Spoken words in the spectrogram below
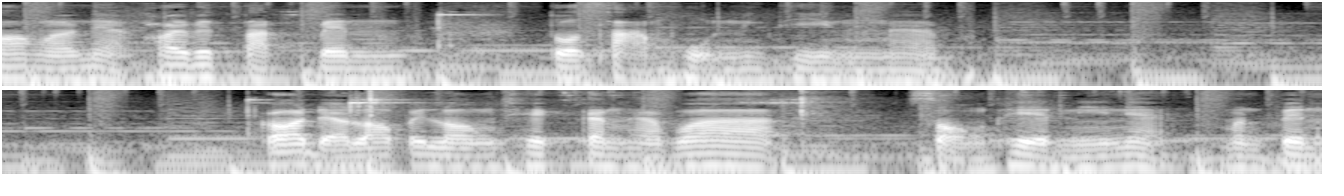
ต้องแล้วเนี่ย ค่อยไปตัดเป็นตัว 3 หุ่นอีกทีนึงนะครับ ก็เดี๋ยวเราไปลองเช็คกันครับว่า 2 เพจนี้เนี่ยมันเป็น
